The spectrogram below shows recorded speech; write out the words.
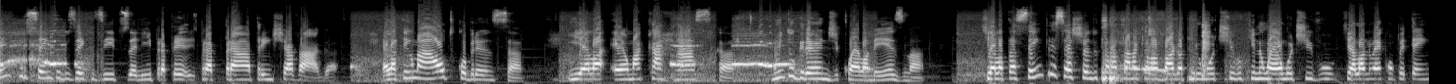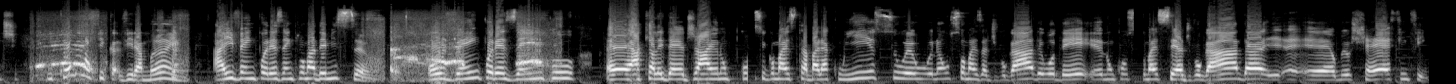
100% dos requisitos ali para preencher a vaga. Ela tem uma autocobrança e ela é uma carrasca muito grande com ela mesma, que ela tá sempre se achando que ela tá naquela vaga por um motivo que não é o motivo que ela não é competente. E quando ela fica vira mãe, aí vem, por exemplo, uma demissão. Ou vem, por exemplo, é, aquela ideia de, ah, eu não consigo mais trabalhar com isso, eu não sou mais advogada, eu odeio, eu não consigo mais ser advogada, é, é o meu chefe, enfim.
